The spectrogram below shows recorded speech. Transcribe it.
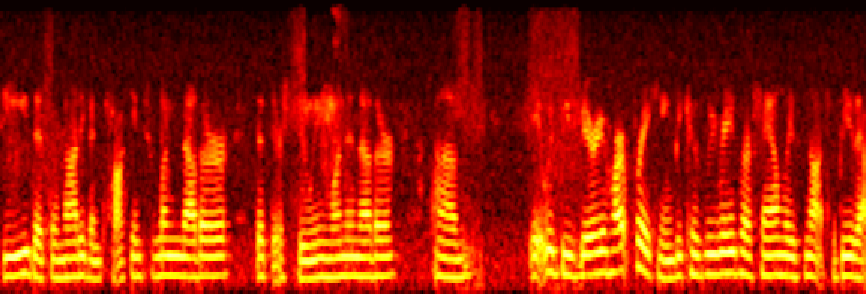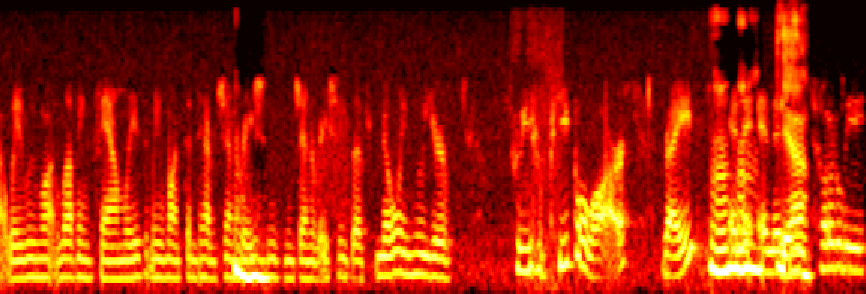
see that they're not even talking to one another, that they're suing one another. Um, it would be very heartbreaking because we raise our families not to be that way. We want loving families and we want them to have generations mm-hmm. and generations of knowing who your who your people are, right? Mm-hmm. And, and if yeah. you totally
